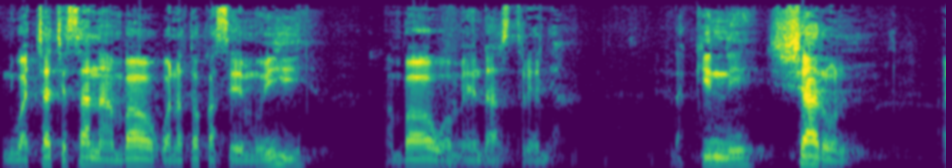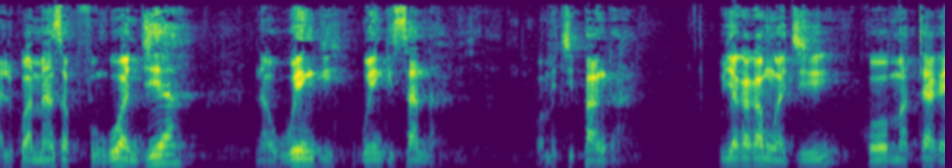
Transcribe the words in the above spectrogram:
ni wachache sana ambao wanatoka sehemu hii ambao wameenda Australia, lakini Sharon alikuwa ameanza kufungua njia na wengi wengi sana wamejipanga. Huyu kaka mwaji ko mataka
